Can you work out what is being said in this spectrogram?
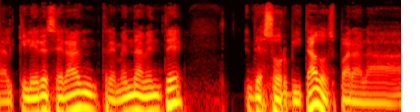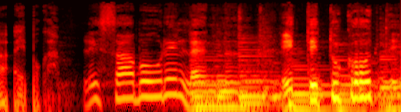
alquileres eran tremendamente desorbitados para la época. Les sabots laine étaient tout crottés.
